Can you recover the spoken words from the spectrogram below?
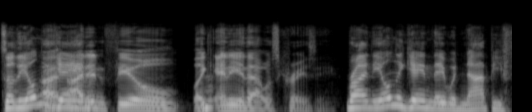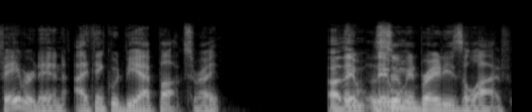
So the only I, game I didn't feel like any of that was crazy. Brian, the only game they would not be favored in, I think, would be at Bucks, right? Uh, they they Assuming will, Brady's alive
